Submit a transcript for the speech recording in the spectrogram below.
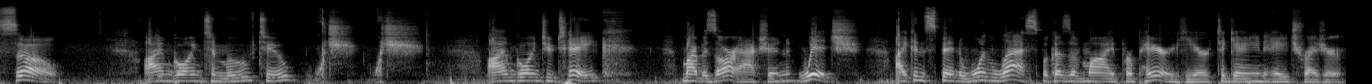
So, I'm going to move to. Whoosh, whoosh. I'm going to take my bazaar action, which I can spend one less because of my prepared here to gain a treasure.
